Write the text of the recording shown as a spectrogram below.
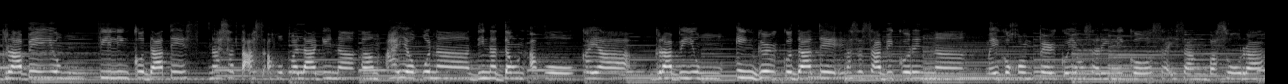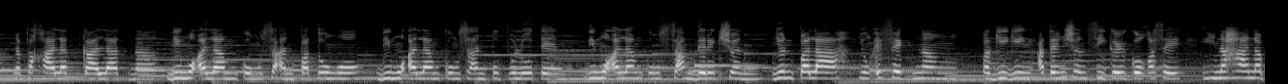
Grabe yung feeling ko dati, nasa taas ako palagi na um, ayaw ko na dinadown ako. Kaya grabe yung anger ko dati. Masasabi ko rin na may compare ko yung sarili ko sa isang basura. Napakalat-kalat na di mo alam kung saan patungo, di mo alam kung saan pupulutin, di mo alam kung saang direksyon. Yun pala yung effect ng pagiging attention seeker ko kasi hinahanap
